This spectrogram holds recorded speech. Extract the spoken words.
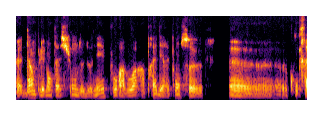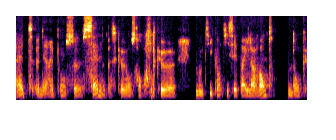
euh, d'implémentation de données pour avoir après des réponses euh, euh, concrètes, des réponses saines, parce qu'on se rend compte que l'outil, quand il ne sait pas, il invente. Donc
